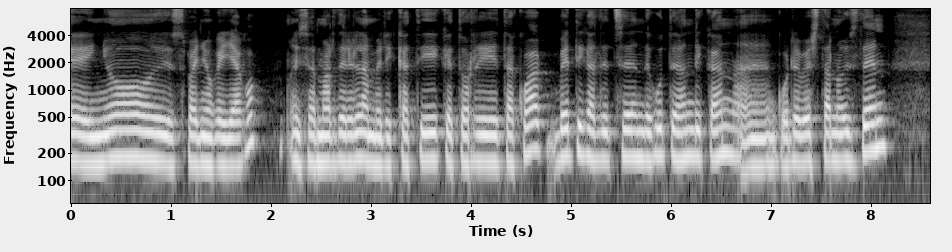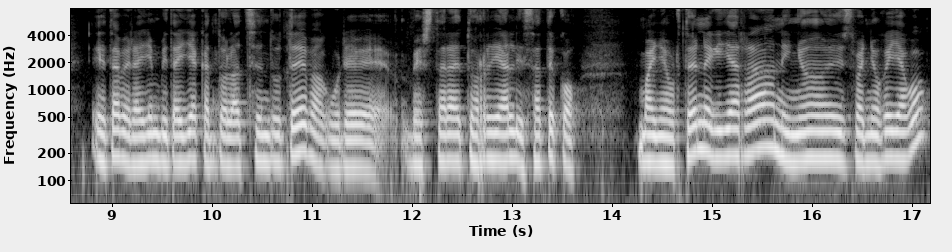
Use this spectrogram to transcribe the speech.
e, inoiz baino gehiago. Izan mar direla Amerikatik etorrietakoak, beti galdetzen digute handikan e, gure besta noiz den, eta beraien bidaiak antolatzen dute ba, gure bestara etorri izateko. Baina urten egilarra inoiz baino gehiago,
